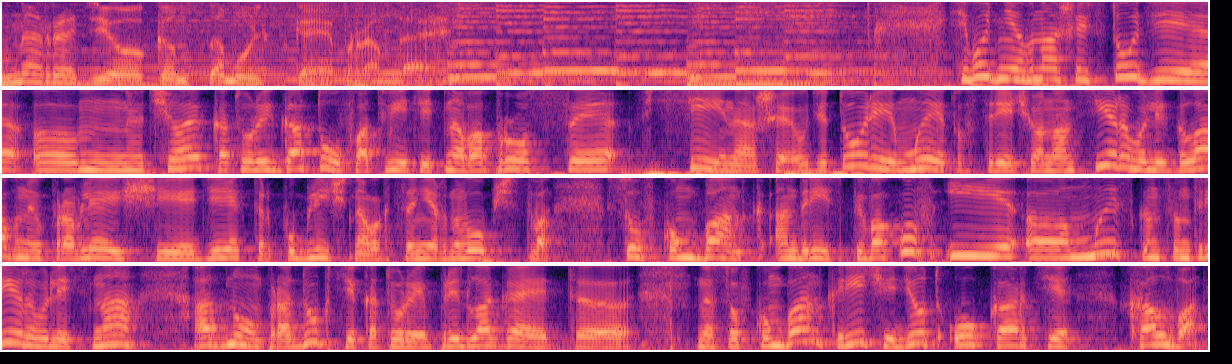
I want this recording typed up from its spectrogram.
на радио «Комсомольская правда». Сегодня в нашей студии э, человек, который готов ответить на вопросы всей нашей аудитории. Мы эту встречу анонсировали. Главный управляющий директор публичного акционерного общества Совкомбанк Андрей Спиваков. И э, мы сконцентрировались на одном продукте, который предлагает э, Совкомбанк. Речь идет о карте Халва.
